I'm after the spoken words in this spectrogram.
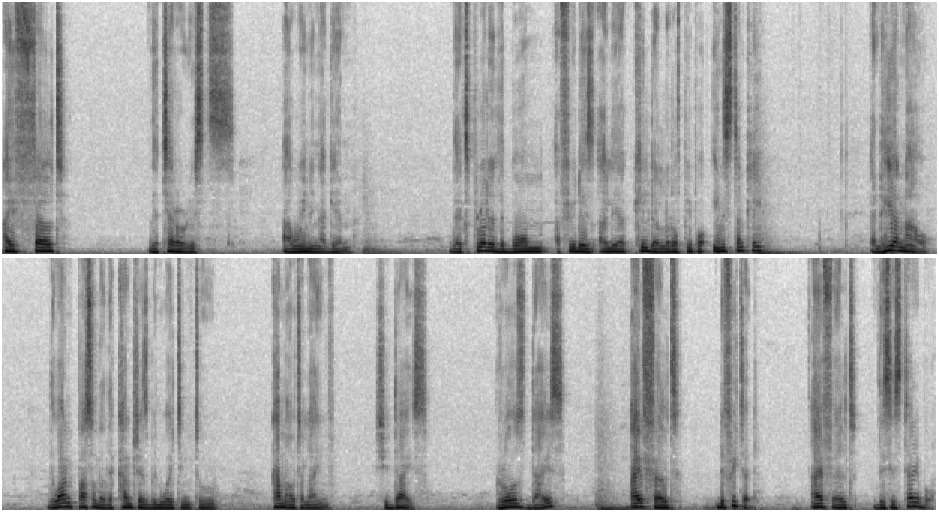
I felt the terrorists are winning again. They exploded the bomb a few days earlier, killed a lot of people instantly. And here now, the one person that the country has been waiting to come out alive, she dies. Rose dies. I felt defeated. I felt this is terrible.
